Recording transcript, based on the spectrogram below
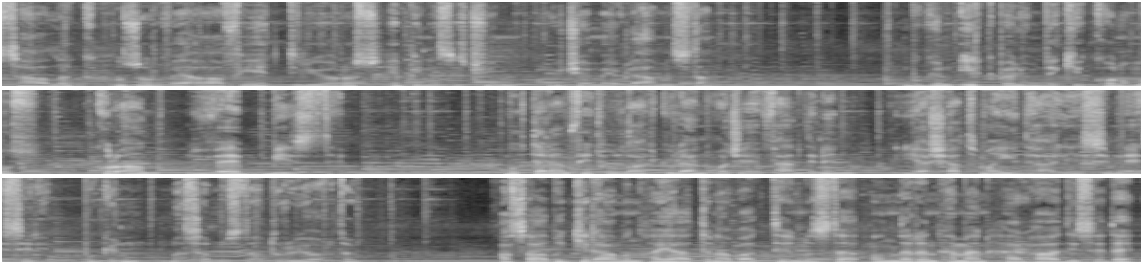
sağlık, huzur ve afiyet diliyoruz hepiniz için Yüce Mevlamızdan. Bugün ilk bölümdeki konumuz Kur'an ve bizde. Muhterem Fethullah Gülen Hoca Efendi'nin Yaşatma İdeali isimli eseri bugün masamızda duruyordu. Ashab-ı kiramın hayatına baktığımızda onların hemen her hadisede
